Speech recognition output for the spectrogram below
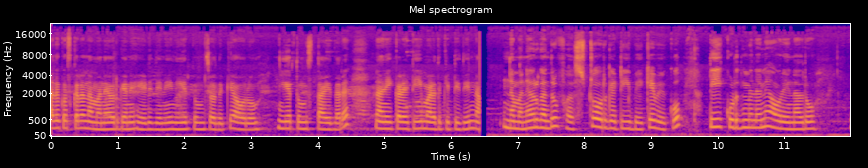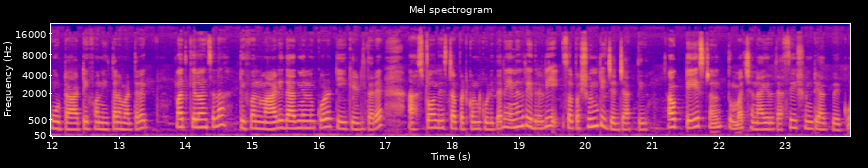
ಅದಕ್ಕೋಸ್ಕರ ನಮ್ಮ ಮನೆಯವ್ರಿಗೇ ಹೇಳಿದ್ದೀನಿ, ನೀರು ತುಂಬಿಸೋದಕ್ಕೆ ಅವರು ನೀರು ತುಂಬಿಸ್ತಾ ಇದ್ದಾರೆ. ನಾನು ಈ ಕಡೆ ಟೀ ಮಾಡೋದಕ್ಕೆ ಇಟ್ಟಿದ್ದೀನಿ. ನಮ್ಮ ಮನೆಯವ್ರಿಗಂದ್ರೂ ಫಸ್ಟು ಅವ್ರಿಗೆ ಟೀ ಬೇಕೇ ಬೇಕು. ಟೀ ಕುಡಿದ್ಮೇಲೆ ಅವ್ರು ಏನಾದರೂ ಊಟ, ಟಿಫನ್ ಈ ಥರ ಮಾಡ್ತಾರೆ. ಮತ್ತು ಕೆಲವೊಂದು ಸಲ ಟಿಫನ್ ಮಾಡಿದಾದ್ಮೇಲೂ ಕೂಡ ಟೀ ಕೇಳ್ತಾರೆ. ಅಷ್ಟೊಂದು ಇಷ್ಟಪಟ್ಕೊಂಡು ಕುಡಿತಾರೆ. ಏನಂದರೆ ಇದರಲ್ಲಿ ಸ್ವಲ್ಪ ಶುಂಠಿ ಜಜ್ಜಿ ಹಾಕ್ತೀವಿ. ಅವಾಗ ಟೇಸ್ಟ್ ಅನ್ನೋದು ತುಂಬ ಚೆನ್ನಾಗಿರುತ್ತೆ. ಹಸಿ ಶುಂಠಿ ಹಾಕಬೇಕು.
